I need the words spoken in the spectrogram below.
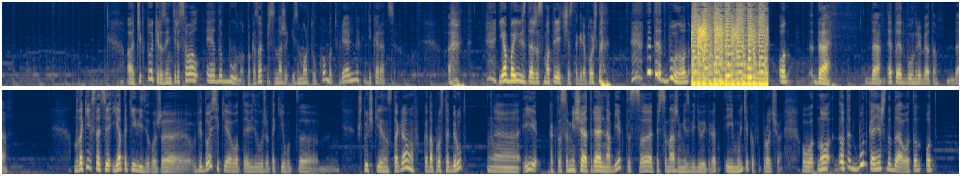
А, тиктокер заинтересовал Эда Буна, показав персонажей из Mortal Kombat в реальных декорациях. Я боюсь даже смотреть, честно говоря, потому что это Эд Бун, он... Он... Да. Да, это Эд Бун, ребята. Да. Ну, такие, кстати, я такие видел уже видосики, вот я видел уже такие вот э, штучки из инстаграмов, когда просто берут э, и как-то совмещают реальные объекты с персонажами из видеоигр и мультиков и прочего. Вот, но вот этот бунт, конечно, да, вот он, вот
